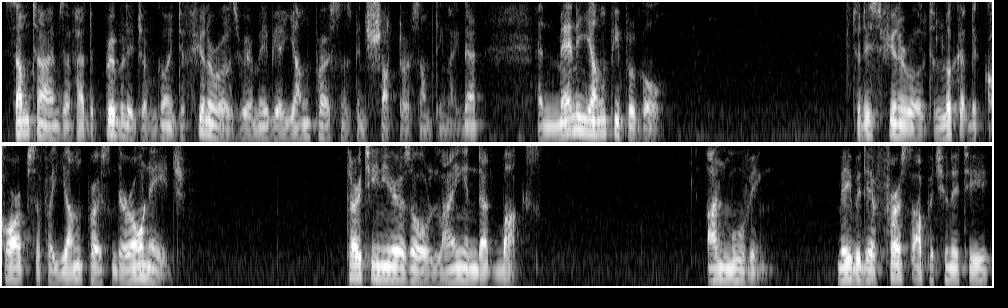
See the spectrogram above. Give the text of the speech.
Sometimes I've had the privilege of going to funerals where maybe a young person has been shot or something like that, and many young people go to this funeral to look at the corpse of a young person their own age, 13 years old, lying in that box, unmoving. Maybe their first opportunity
